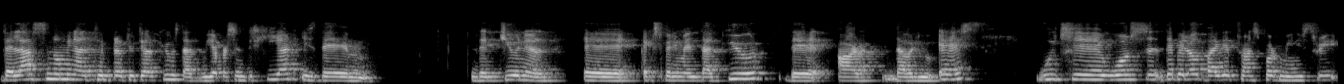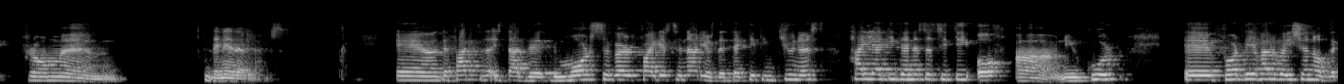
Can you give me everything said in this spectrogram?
The last nominal temperature curve that we are presented here is the, the tunnel uh, experimental curve, the RWS, which uh, was developed by the Transport Ministry from um, the Netherlands. Uh, the fact is that the, the, more severe fire scenarios detected in tunnels highlighted the necessity of a new curve uh, for the evaluation of the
